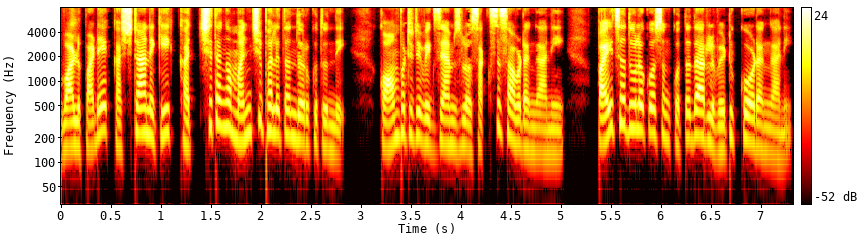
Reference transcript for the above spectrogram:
వాళ్ళు పడే కష్టానికి ఖచ్చితంగా మంచి ఫలితం దొరుకుతుంది. కాంపిటేటివ్ ఎగ్జామ్స్లో సక్సెస్ అవడం గాని పై చదువుల కోసం కొత్తదారులు వెటుక్కోవడం గాని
